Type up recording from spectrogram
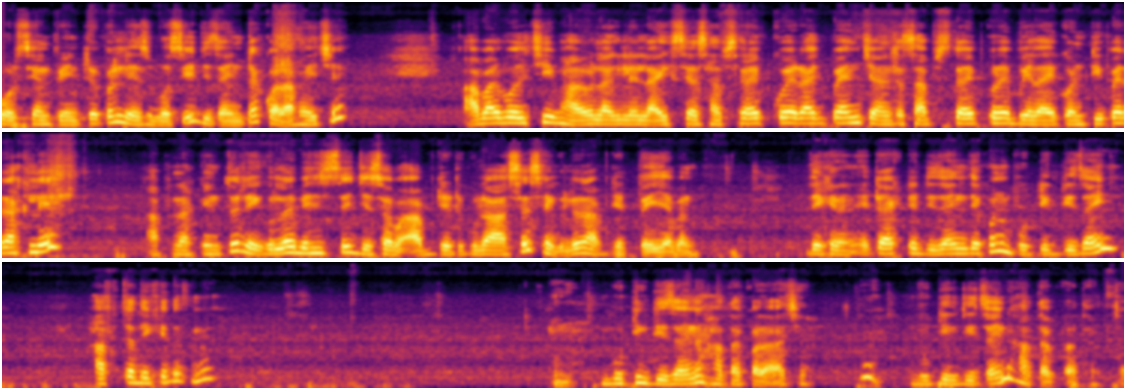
পর্সিয়ান প্রিন্টের উপর লেস বসিয়ে ডিজাইনটা করা হয়েছে। আবার বলছি ভালো লাগলে লাইক শেয়ার সাবস্ক্রাইব করে রাখবেন। চ্যানেলটা সাবস্ক্রাইব করে বেল আইকন টিপে রাখলে আপনারা কিন্তু রেগুলার বেসিসে যেসব আপডেটগুলো আসে সেগুলোর আপডেট পেয়ে যাবেন। দেখে নেন এটা একটা ডিজাইন দেখুন বুটিক ডিজাইন হাতটা দেখে দেখুন। বুটিক ডিজাইনে হাতা করা আছে। হুম, বুটিক ডিজাইনে হাতা করা থাকছে।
